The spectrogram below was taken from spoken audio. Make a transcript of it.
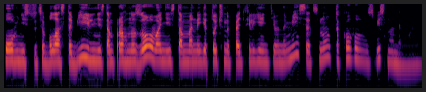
повністю це була стабільність, там прогнозованість, там в мене є точно 5 клієнтів на місяць. Ну такого, звісно, немає.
